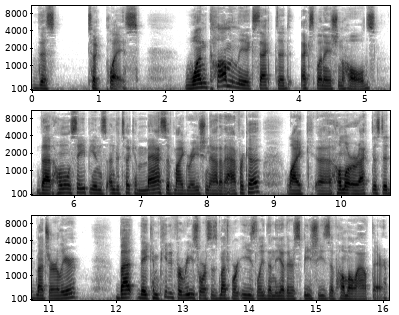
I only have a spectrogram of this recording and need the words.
this took place. One commonly accepted explanation holds that Homo sapiens undertook a massive migration out of Africa like uh, Homo erectus did much earlier, but they competed for resources much more easily than the other species of Homo out there.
